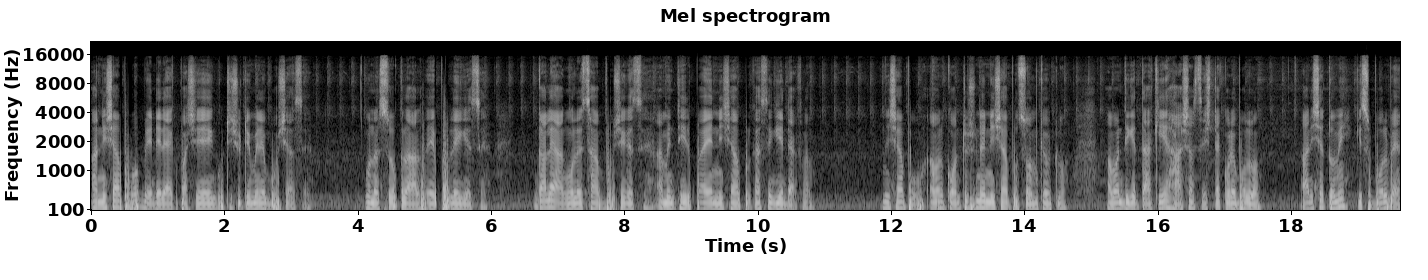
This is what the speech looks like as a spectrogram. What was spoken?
আর নিশাপু বেডের এক পাশে গুটিসুটি মেরে বসে আছে। ওনার চোখ লাল হয়ে ফুলে গেছে। গালে আঙুলের ছাপ বসে গেছে। আমি ধীর পায়ে নিশাপুর কাছে গিয়ে ডাকলাম। নিশাপু, আমার কণ্ঠ শুনে নিশাপু চমকে উঠল। আমার দিকে তাকিয়ে হাসার চেষ্টা করে বলল আরিশা, তুমি কিছু বলবে?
